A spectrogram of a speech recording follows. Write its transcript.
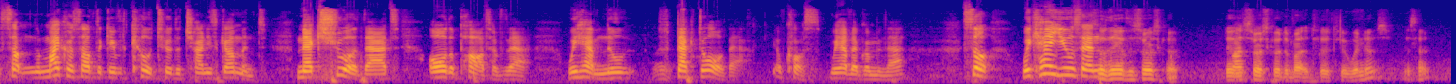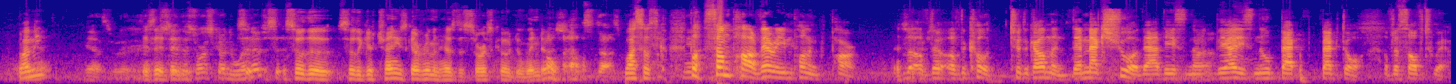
some Microsoft give code to the Chinese government make sure that all the part of that we have no backdoor there of course we have the agreement there so we can use and So they have the source code. They have What? the source code to, to, to Windows. Is that? what I mean Yes. Is Is it- it the source code to So, Windows? so- so the so the Chinese government has the source code to Windows. What else does? what's those, but some part very important part That's of the of the code to the government they make sure that there is no there is no back backdoor of the software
